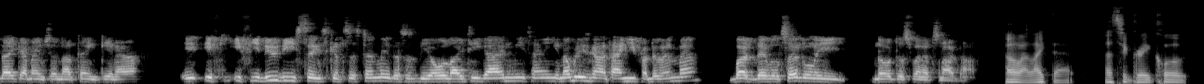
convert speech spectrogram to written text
like I mentioned, I think you know if if you do these things consistently, this is the old IT guy in me saying, nobody's going to thank you for doing that, but they will certainly notice when it's not done. Oh, I like that. That's a great quote.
